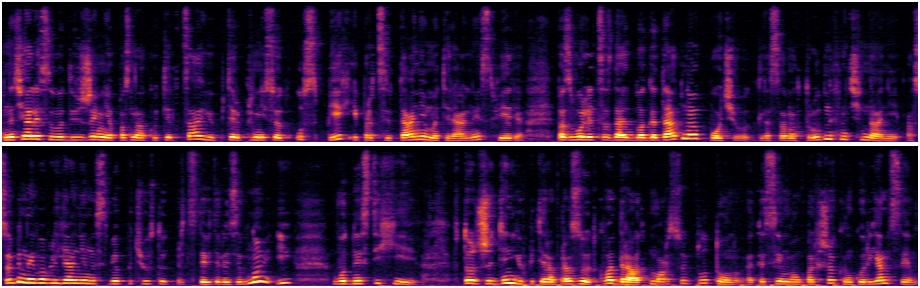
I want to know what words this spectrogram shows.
В начале своего движения по знаку Тельца Юпитер принесет успех и процветание в материальной сфере, позволит создать благодатную почву для самых трудных начинаний. Особенно его влияние на себе почувствуют представители земной и водной стихии. В тот же день Юпитер образует квадрат к Марсу и Плутону. Это символ большой конкуренции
